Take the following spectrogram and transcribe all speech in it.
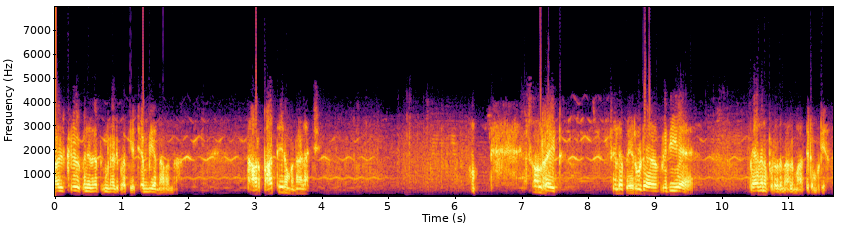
ஆளுக்கு கொஞ்ச நேரத்துக்கு முன்னாடி பார்த்திய செம்பியன் அவன் தான் அவர் பார்த்தே ரொம்ப நாள் ஆச்சு ஆல் ரைட் சில பேரோட விதிய வேதனைப்படுறதுனால மாத்திட முடியாது.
